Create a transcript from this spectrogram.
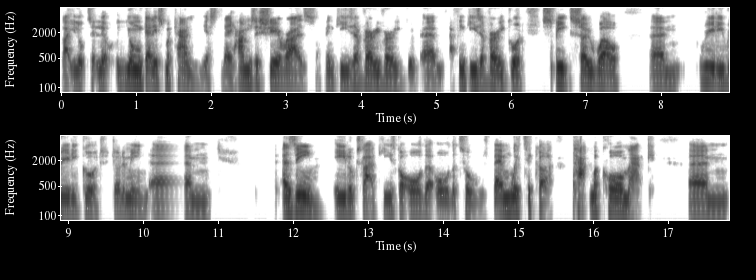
Like you looked at little, young Dennis McCann yesterday, Hamzah Sheeraz. I think he's a very, very good. Um, I think he's a very good. Speaks so well. Um, really, really good. Do you know what I mean? Um, Azim, he looks like he's got all the all the tools. Ben Whittaker, Pat McCormack. Um,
